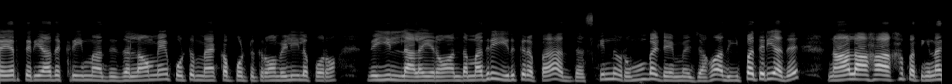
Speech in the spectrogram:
பெயர் தெரியாத க்ரீம் அது இதெல்லாமே போட்டு மேக்கப் போட்டுக்கிறோம் வெளியில் போகிறோம் வெயிலில் அலையிறோம் அந்த மாதிரி இருக்கிறப்ப அந்த ஸ்கின் ரொம்ப டேமேஜ் ஆகும். அது இப்போ தெரியாது. நாளாக ஆக பார்த்தீங்கன்னா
